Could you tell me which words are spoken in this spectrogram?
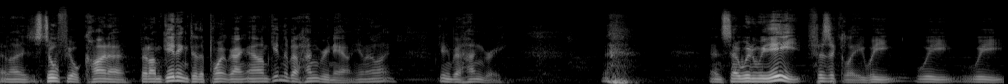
and I still feel kind of, but I'm getting to the point oh, I'm getting a bit hungry now, you know, like getting a bit hungry. and so when we eat physically, we, we, we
